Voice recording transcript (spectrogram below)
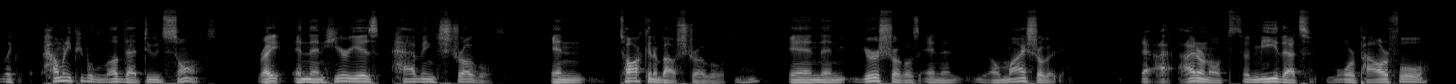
like how many people love that dude's songs, right? And then here he is having struggles and talking about struggles, mm-hmm. and then your struggles, and then you know my struggle. That I, I don't know. To me, that's more powerful,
